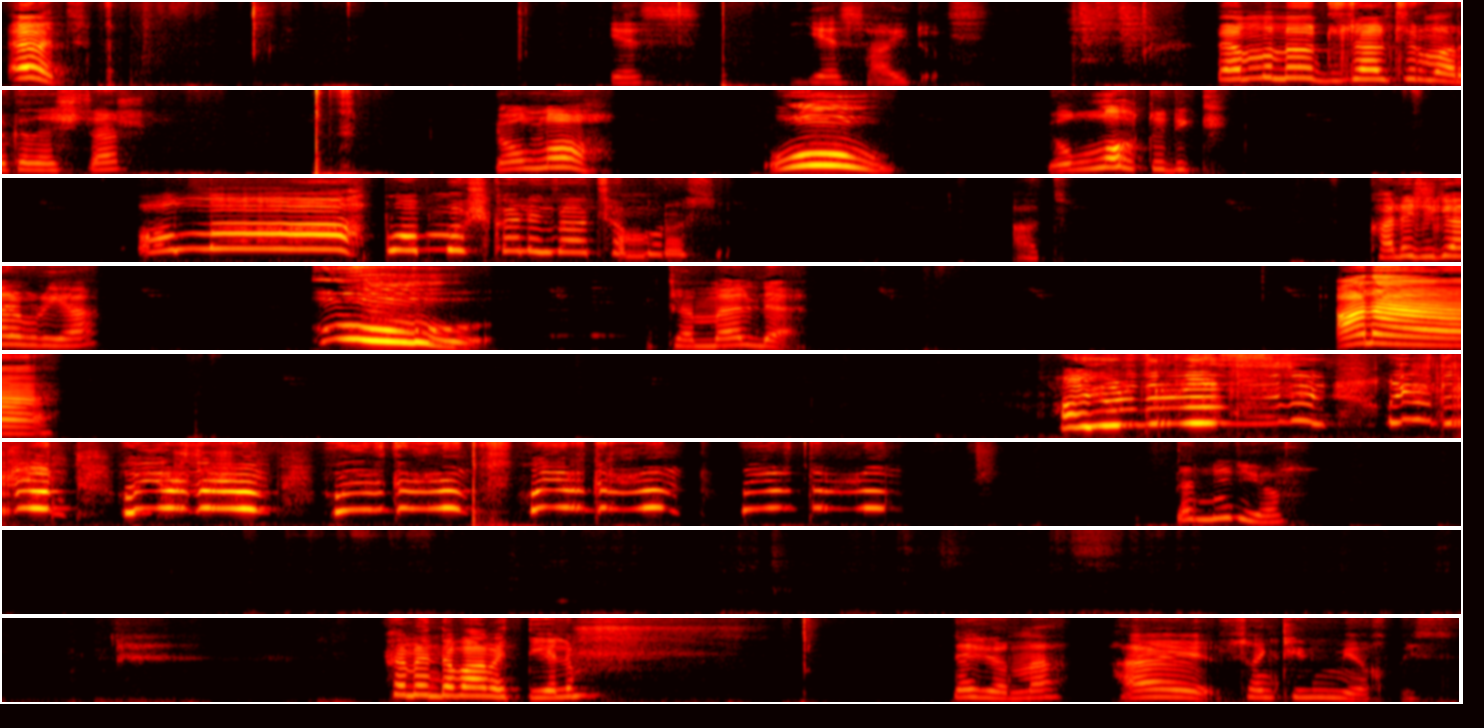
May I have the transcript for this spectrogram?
Evet. Yes. Yes I do. Ben bunu düzeltirim arkadaşlar. Yallah. Oo. Yallah dedik. Allah! Bomboş kale zaten burası. At. Kaleci gel buraya. Oo! Mükemmel de. Ana! Hayırdır lan sizi? Hayırdır lan? Hayırdır lan? Hayırdır lan? Hayırdır lan? Hayırdır lan? Ben ne diyor? Hemen devam et diyelim. Ne diyorsun lan? Hayır sanki bilmiyor biz.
